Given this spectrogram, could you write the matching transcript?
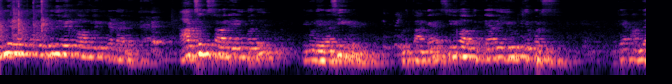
இன்னும் விருது வேணும் அவங்களுக்கு கேட்டார். ஆக்சன் ஸ்டார் என்பது என்னுடைய ரசிகர்கள். கொடுத்தாங்க. சினிமாவுக்கு தேவை யூடியூபர்ஸ் தே- அந்த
